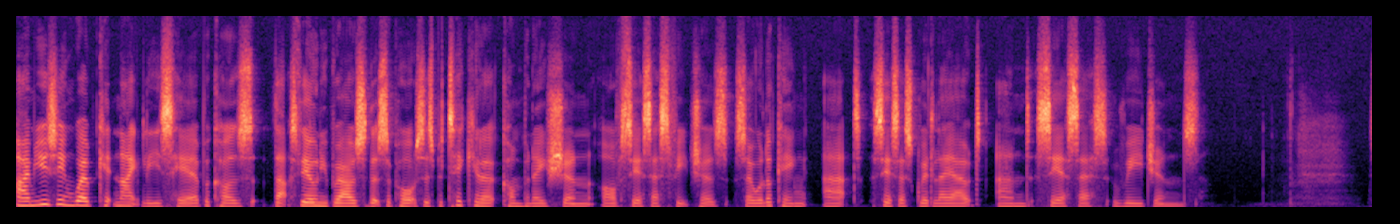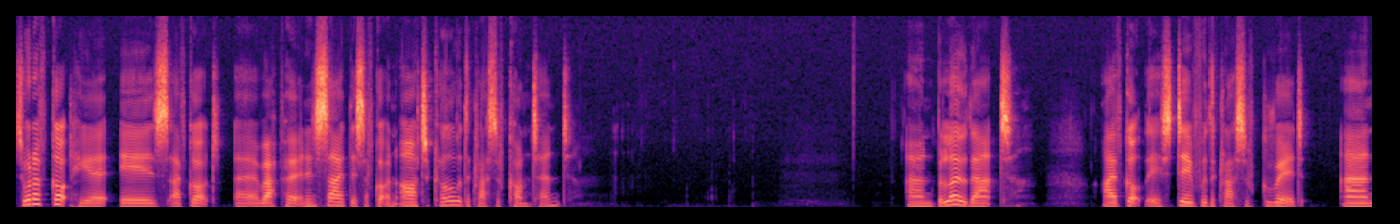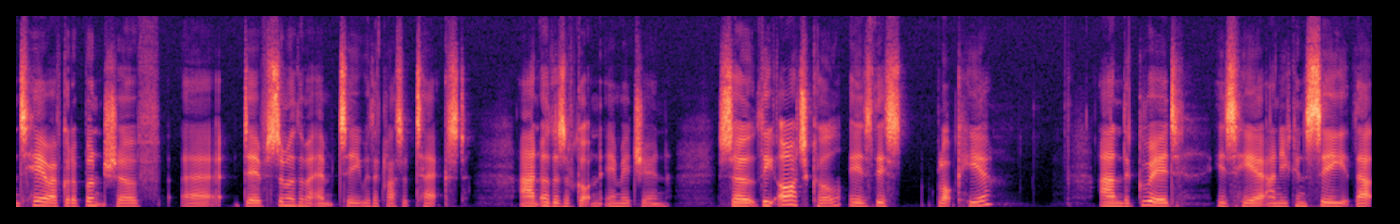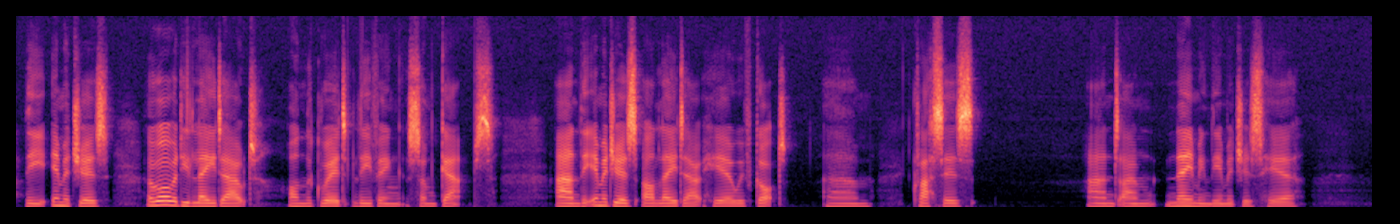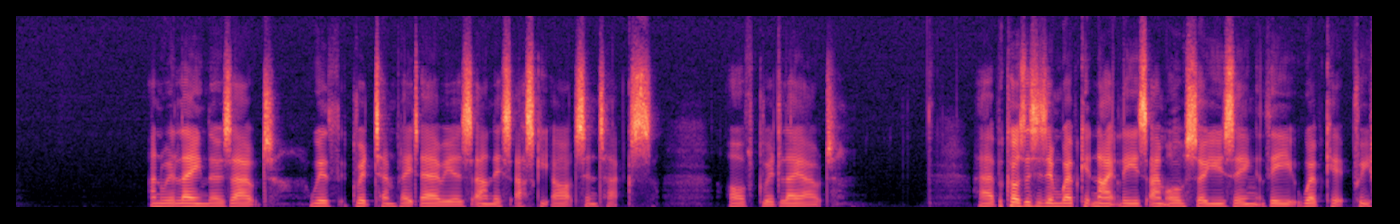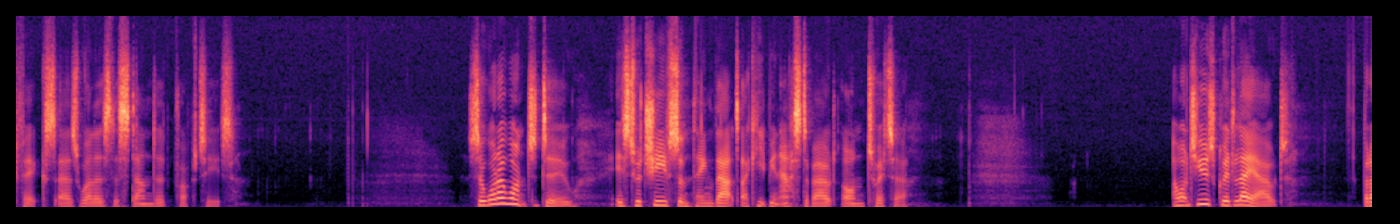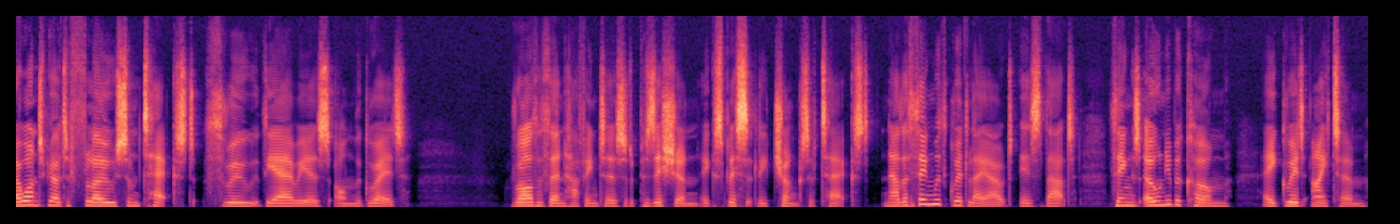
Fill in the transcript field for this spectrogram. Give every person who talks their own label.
Speaker 1: I'm using WebKit Nightlies here because that's the only browser that supports this particular combination of CSS features. So we're looking at CSS grid layout and CSS regions. So what I've got here is I've got uh, a wrapper and inside this I've got an article with a class of content. And below that I've got this div with a class of grid and here I've got a bunch of uh, divs. Some of them are empty with a class of text and others have got an image in. So the article is this block here and the grid is here and you can see that the images are already laid out on the grid leaving some gaps and the images are laid out here we've got um, classes and I'm naming the images here and we're laying those out with grid template areas and this ASCII art syntax of grid layout. Uh, because this is in WebKit Nightlies, I'm also using the WebKit prefix as well as the standard properties. So what I want to do is to achieve something that I keep being asked about on Twitter. I want to use grid layout, but I want to be able to flow some text through the areas on the grid rather than having to sort of position explicitly chunks of text. Now the thing with grid layout is that things only become a grid item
